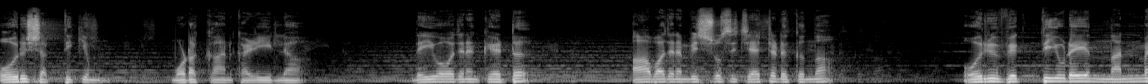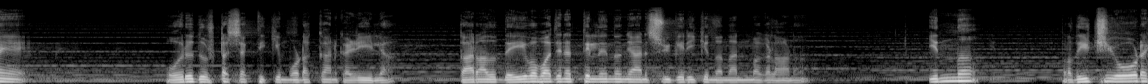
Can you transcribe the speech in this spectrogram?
ഒരു ശക്തിക്കും മുടക്കാൻ കഴിയില്ല. ദൈവവചനം കേട്ട് ആ വചനം വിശ്വസിച്ച് ഏറ്റെടുക്കുന്ന ഒരു വ്യക്തിയുടെയും നന്മയെ ഒരു ദുഷ്ടശക്തിക്ക് മുടക്കാൻ കഴിയില്ല. കാരണം അത് ദൈവവചനത്തിൽ നിന്ന് ഞാൻ സ്വീകരിക്കുന്ന നന്മകളാണ്. ഇന്ന് പ്രതീക്ഷയോടെ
